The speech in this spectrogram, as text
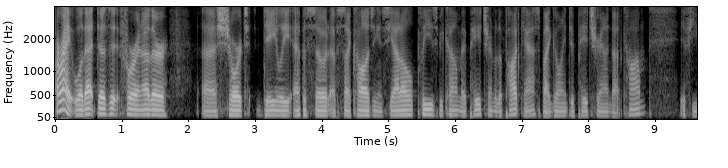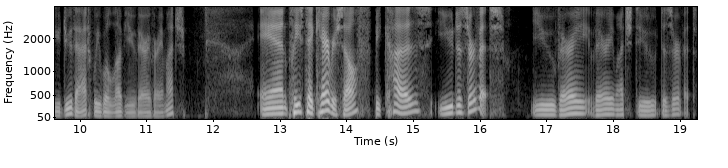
All right, well, that does it for another uh, short daily episode of Psychology in Seattle. Please become a patron of the podcast by going to patreon.com. If you do that, we will love you very, very much. And please take care of yourself because you deserve it. You very, very much do deserve it.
